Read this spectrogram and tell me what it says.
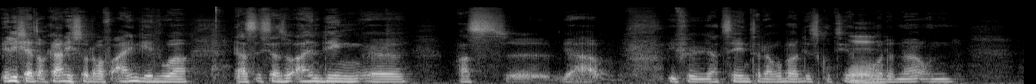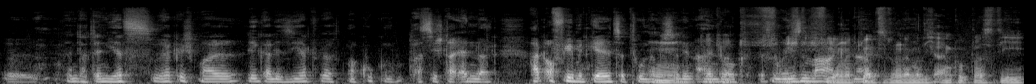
will ich jetzt auch gar nicht so drauf eingehen. Nur das ist ja so ein Ding, äh, was äh, ja wie viele Jahrzehnte darüber diskutiert wurde. Ne? Und wenn das denn jetzt wirklich mal legalisiert wird, mal gucken, was sich da ändert. Hat auch viel mit Geld zu tun, habe ich so den Eindruck. Das ist ein Riesenmarkt. viel mit Ne? Geld zu tun, wenn man sich anguckt, was die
